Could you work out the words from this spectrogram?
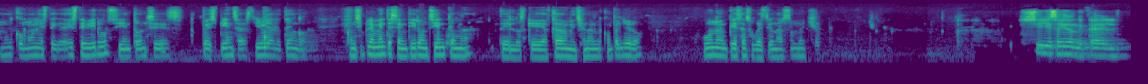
muy común este, este virus y entonces pues piensas, yo ya lo tengo. Con simplemente sentir un síntoma de los que acaba de mencionar mi compañero, uno empieza a sugestionarse mucho. Sí, es ahí donde cae el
